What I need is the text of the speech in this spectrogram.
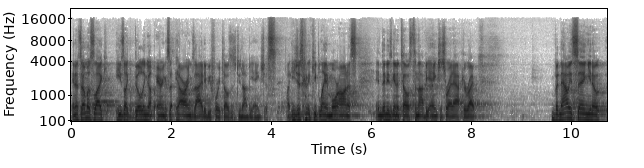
And it's almost like he's like building up our anxiety before he tells us, do not be anxious. Like he's just going to keep laying more on us, and then he's going to tell us to not be anxious right after, right? But now he's saying, you know,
